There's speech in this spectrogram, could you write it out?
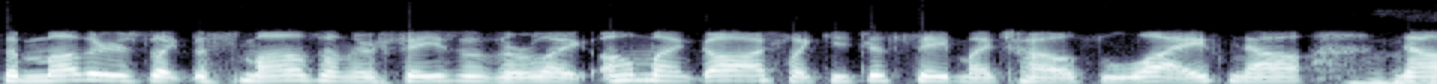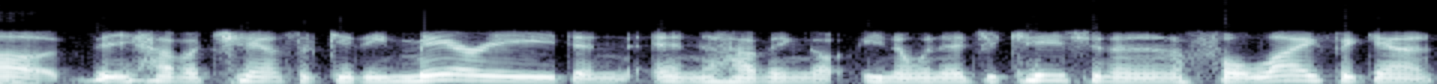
The mothers, like the smiles on their faces, are like, "Oh my gosh! Like you just saved my child's life." Now, now they have a chance of getting married and and having a, you know an education and a full life again.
